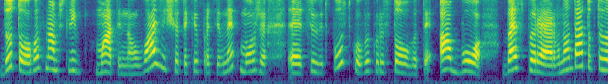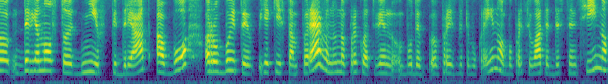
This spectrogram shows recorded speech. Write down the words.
До того нам слід мати на увазі, що такий працівник може е, цю відпустку використовувати або безперервно, да, тобто 90 днів підряд, або робити якісь там перерви. Ну, Наприклад, він буде приїздити в Україну, або працювати дистанційно,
